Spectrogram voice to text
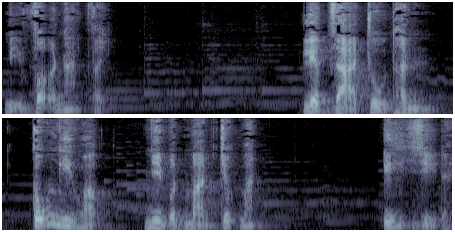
Bị vỡ nát vậy. Liệp giả trù thần Cũng nghi hoặc nhìn một màn trước mắt. Ý gì đây?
